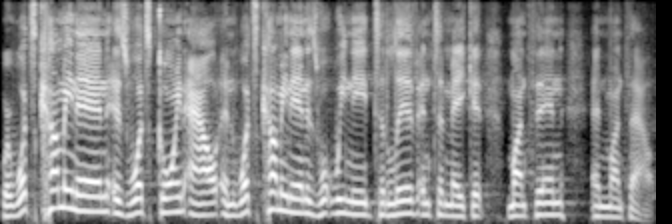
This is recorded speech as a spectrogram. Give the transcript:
where what's coming in is what's going out, and what's coming in is what we need to live and to make it month in and month out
